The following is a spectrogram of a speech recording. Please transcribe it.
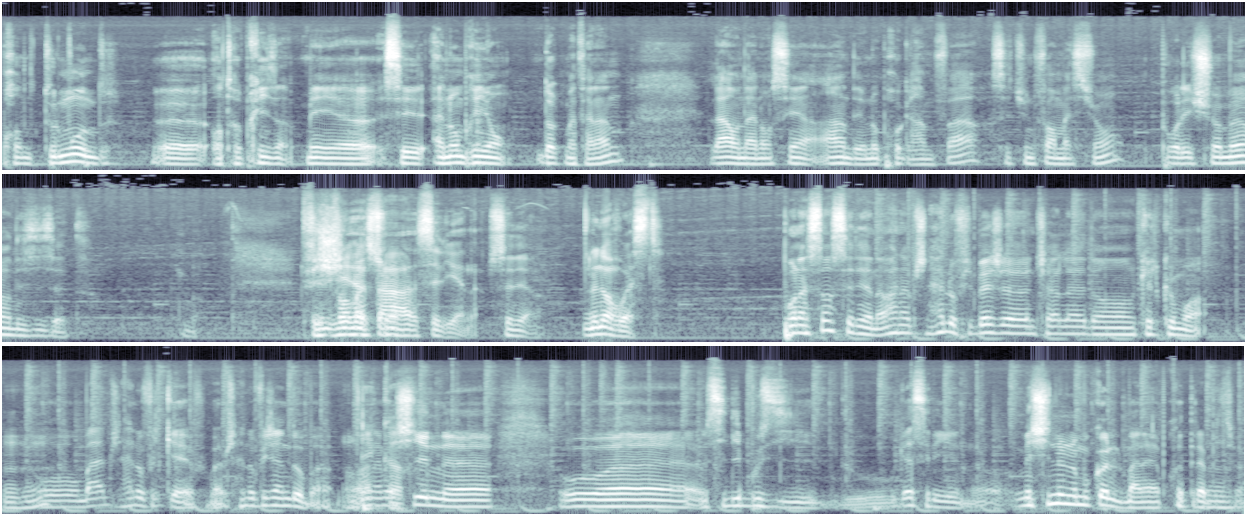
prendre tout le monde, euh, entreprise, mais euh, c'est un embryon. Donc Matalan, là on a lancé un, un de nos programmes phares, c'est une formation pour les chômeurs des ISET. Bon. في C'est une الجهه formation, تاع سليانا c'est bien. لو نور ويست Pour l'instant c'est bien. On a besoin de في باجة ان شاء الله dans quelques mois. Mhm. ومن بعد باش نحلو في الكيف ومن بعد باش نحلو في جندوبه وانا D'accord. ماشيين آه، و آه، وسيدي بوزيد وقاسرين ماشيين لهم الكل معناها بخطره Mm. بالنسبه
